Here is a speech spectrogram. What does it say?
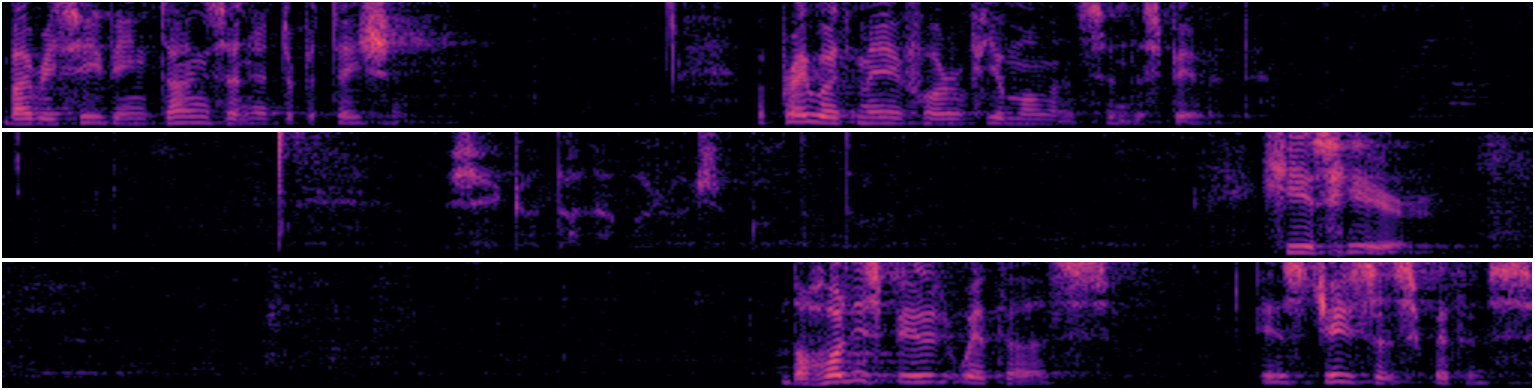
by receiving tongues and interpretation. But pray with me for a few moments in the Spirit. He is here. The Holy Spirit with us is Jesus with us.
